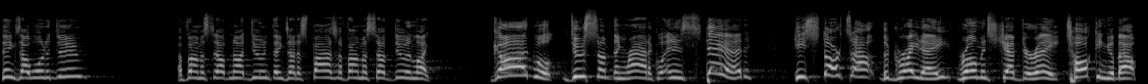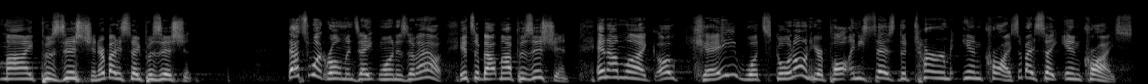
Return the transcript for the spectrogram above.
Things I want to do, I find myself not doing things I despise. I find myself doing like, God will do something radical. And instead, he starts out the Great Eight, Romans chapter 8, talking about my position. Everybody say position. That's what Romans 8 1 is about. It's about my position. And I'm like, okay, what's going on here, Paul? And he says the term in Christ. Everybody say in Christ.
